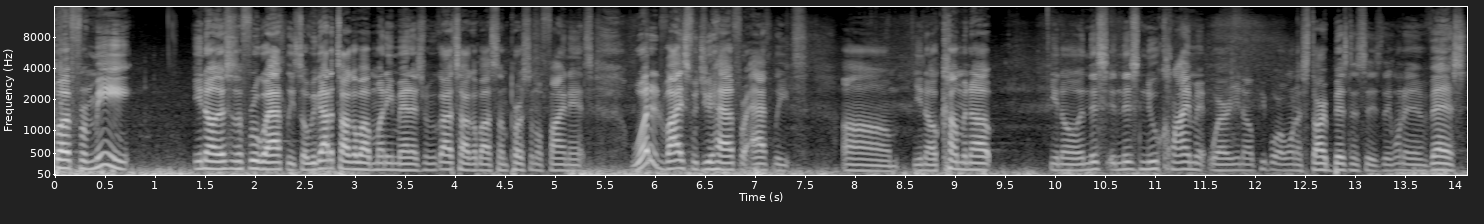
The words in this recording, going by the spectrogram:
but for me, you know, this is a frugal athlete, so we got to talk about money management. We got to talk about some personal finance. What advice would you have for athletes? Um, you know, coming up you know, in this in this new climate where you know people want to start businesses, they want to invest,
